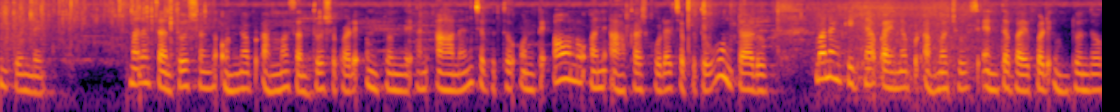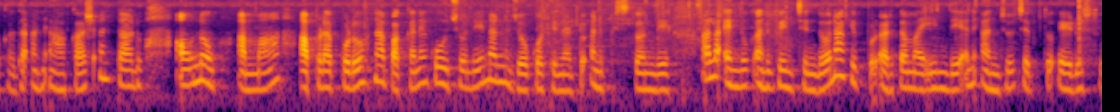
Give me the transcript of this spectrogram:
ఉంటుంది. మనం సంతోషంగా ఉన్నప్పుడు అమ్మ సంతోషపడి ఉంటుంది అని ఆనంద్ చెబుతూ ఉంటే అవును అని ఆకాష్ కూడా చెబుతూ ఉంటాడు. మనం కిడ్నాప్ అయినప్పుడు అమ్మ చూసి ఎంత భయపడి ఉంటుందో కదా అని ఆకాష్ అంటాడు. అవును అమ్మ అప్పుడప్పుడు నా పక్కనే కూర్చొని నన్ను జోకొట్టినట్టు అనిపిస్తుంది. అలా ఎందుకు అనిపించిందో నాకు ఇప్పుడు అర్థమైంది అని అంజు చెప్తూ ఏడుస్తూ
